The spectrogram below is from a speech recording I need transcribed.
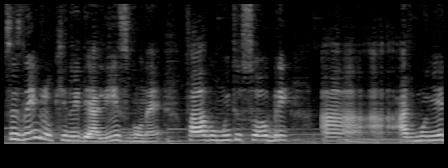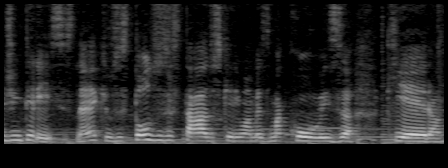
Vocês lembram que no idealismo, né, falavam muito sobre a, a harmonia de interesses, né, que os, todos os estados queriam a mesma coisa, que era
